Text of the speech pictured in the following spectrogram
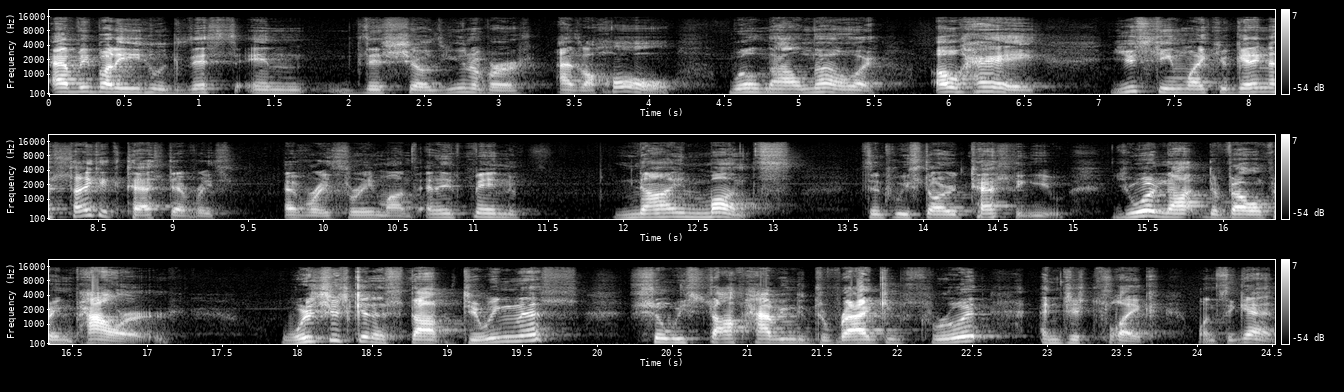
everybody who exists in this show's universe as a whole will now know like oh hey you seem like you're getting a psychic test every every three months and it's been nine months since we started testing you. You are not developing powers we're just gonna stop doing this so we stop having to drag you through it and just like once again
